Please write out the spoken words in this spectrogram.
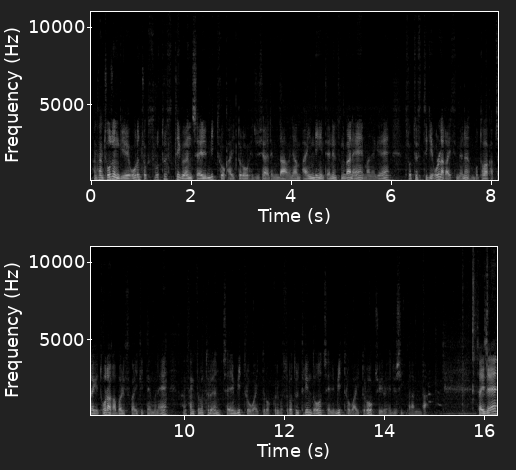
항상 조종기의 오른쪽 스로틀 스틱은 제일 밑으로 가 있도록 해주셔야 됩니다. 왜냐하면 바인딩이 되는 순간에 만약에 스로틀 스틱이 올라가 있으면 모터가 갑자기 돌아가 버릴 수가 있기 때문에 항상 스로틀은 제일 밑으로 와 있도록 그리고 스로틀 트림도 제일 밑으로 와 있도록 주의를 해주시기 바랍니다. 자 이제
